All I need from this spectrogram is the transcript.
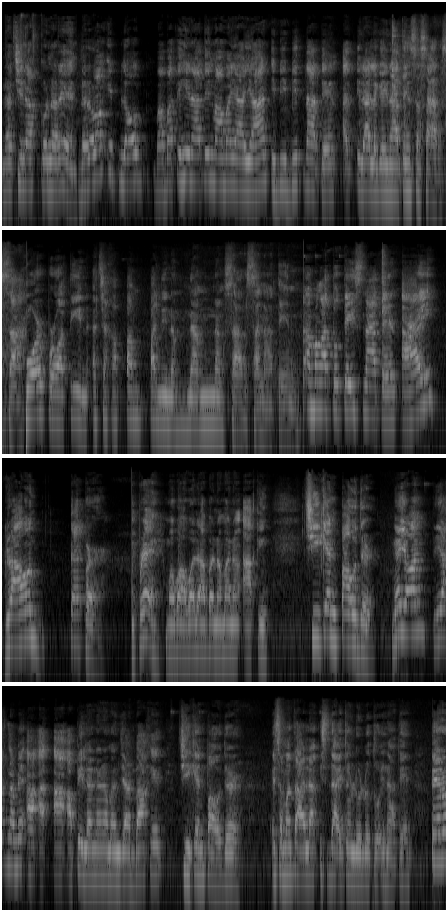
Na chinap ko na rin. Dalawang itlog, babatihin natin mamaya yan, ibibit natin at ilalagay natin sa sarsa. More protein at saka pampaninamnam ng sarsa natin. Ang mga to taste natin ay ground pepper. Siyempre, mawawala ba naman ang aking chicken powder? Ngayon, tiyak na may aapilan na naman dyan. Bakit chicken powder? Eh, samantalang isda itong lulutuin natin. Pero,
